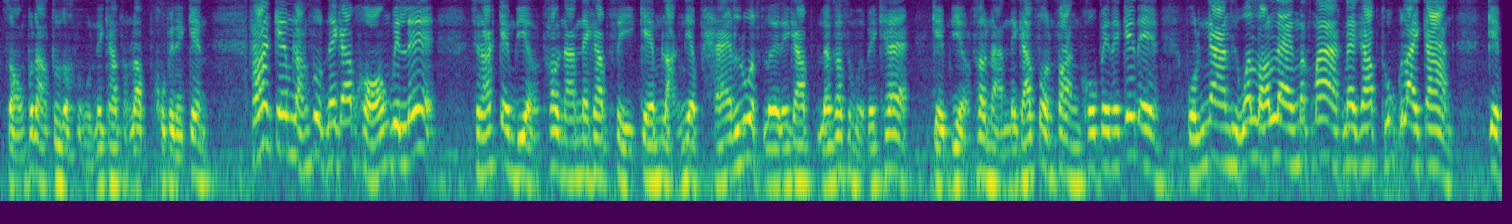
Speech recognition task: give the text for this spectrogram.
2ประตูต่อศูนย์นะครับสำหรับโคเปนเฮเกนห้าเกมหลังสุดนะครับของวิลเล่ชนะเกมเดียวเท่านั้นนะครับสี่เกมหลังเนี่ยแพ้รวดเลยนะครับแล้วก็เสมอไปแค่เกมเดียวเท่านั้นนะครับส่วนฝั่งโคเปนเฮเกนเองผลงานถือว่าร้อนแรงมากๆนะครับทุกรายการเก็บ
